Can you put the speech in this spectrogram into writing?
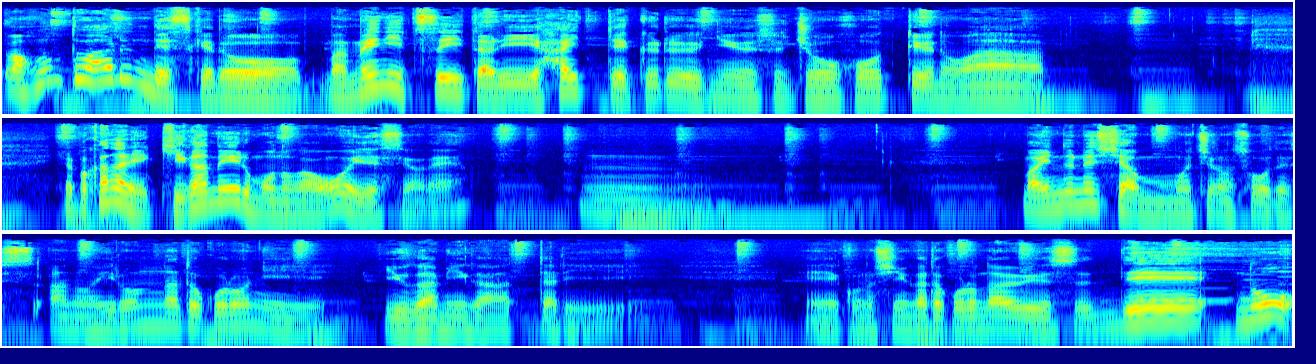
まあ、本当はあるんですけど、まあ、目についたり入ってくるニュース情報っていうのはやっぱかなり気がめいるものが多いですよね。うんまあ、インドネシアももちろんそうです。あのいろんなところに歪みがあったり、えー、この新型コロナウイルスでの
